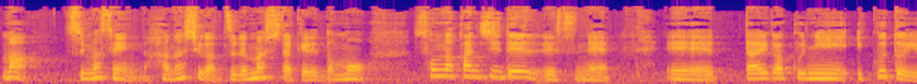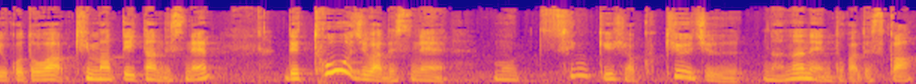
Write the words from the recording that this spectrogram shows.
まあすいません。話がずれましたけれどもそんな感じでですね、えー大学に行くということは決まっていたんですね。で当時はですねもう1997年とかですか。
